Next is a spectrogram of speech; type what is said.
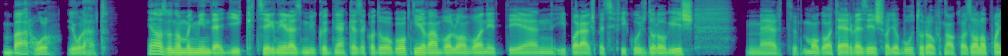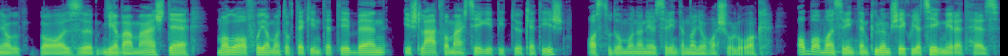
bárhol jó lehet? Én azt gondolom, hogy mindegyik cégnél ez működnek ezek a dolgok. Nyilvánvalóan van itt ilyen iparág specifikus dolog is, mert maga a tervezés vagy a bútoroknak az alapanyaga az nyilván más, de maga a folyamatok tekintetében, és látva más cégépítőket is, azt tudom mondani, hogy szerintem nagyon hasonlóak. Abban van szerintem különbség, hogy a cégmérethez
